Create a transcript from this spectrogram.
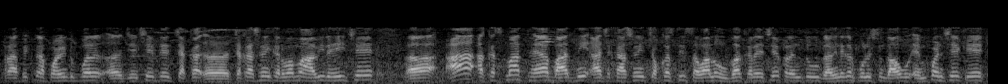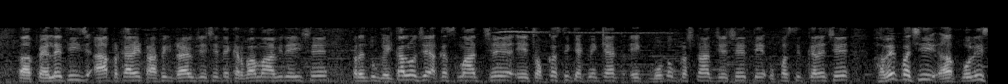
ટ્રાફિકના પોઈન્ટ ઉપર જે છે તે ચકાસણી કરવામાં આવી રહી છે. આ અકસ્માત થયા બાદની આ ચકાસણી ચોક્કસથી સવાલો ઊભા કરે છે. પરંતુ ગાંધીનગર પોલીસનો દાવો એમ પણ છે કે પહેલેથી જ આ પ્રકારે ટ્રાફિક ડ્રાઈવ જે છે તે કરવામાં આવી રહી છે. પરંતુ ગઈકાલનો જે અકસ્માત છે, એ ચોક્કસથી ક્યાંક ને ક્યાંક એક મોટો પ્રશ્નાર્થ જે છે તે ઉપસ્થિત કરે છે. હવે પછી પોલીસ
